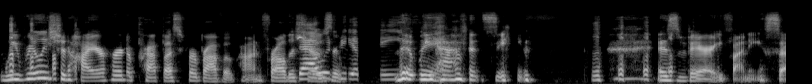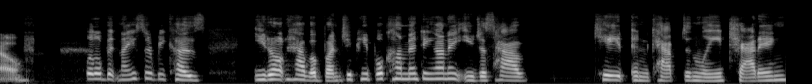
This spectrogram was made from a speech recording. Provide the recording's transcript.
we really should hire her to prep us for BravoCon for all the That shows that, that we haven't seen. it's very funny. So a little bit nicer because you don't have a bunch of people commenting on it. You just have Kate and Captain Lee chatting.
